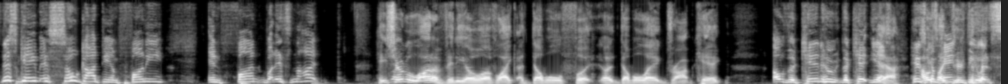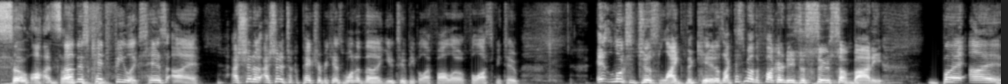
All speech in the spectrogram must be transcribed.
This game is so goddamn funny and fun, but it's not. He showed a lot of video of like a double foot, a double leg drop kick. Oh, the kid who the kid, yes, yeah, his I was like, companion dude, Felix. that's so awesome. Uh, this kid Felix, his uh, I should have I should have took a picture because one of the YouTube people I follow, Philosophy Tube, it looks just like the kid. I was like, this motherfucker needs to sue somebody. But uh,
